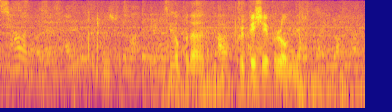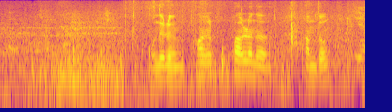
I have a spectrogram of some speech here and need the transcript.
시하거든. 생각보다 불빛이 별로 없네. 오늘은 파울, 파울러너 감동 예.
